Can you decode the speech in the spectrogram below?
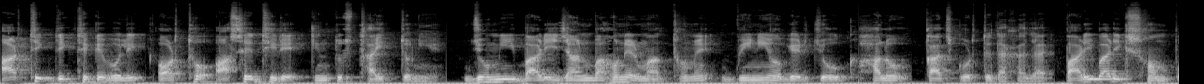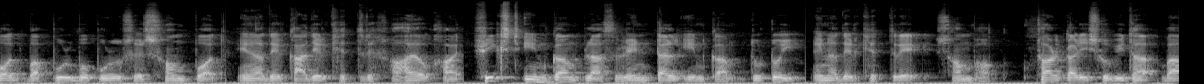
আর্থিক দিক থেকে বলি, অর্থ আসে ধীরে কিন্তু স্থায়িত্ব নিয়ে। জমি, বাড়ি, যানবাহনের মাধ্যমে বিনিয়োগের যোগ ভালো কাজ করতে দেখা যায়। পারিবারিক সম্পদ বা পূর্বপুরুষের সম্পদ এনাদের কাজের ক্ষেত্রে সহায়ক হয়। Fixed income plus rental income দুটোই এনাদের ক্ষেত্রে সম্ভব। সরকারি সুবিধা বা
